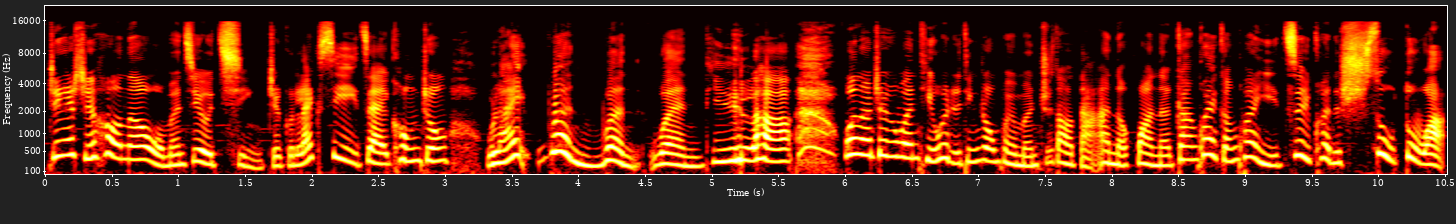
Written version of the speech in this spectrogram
这个时候呢，我们就请这个 Lexi 在空中来问问问题啦。问到这个问题，或者听众朋友们知道答案的话呢，赶快赶快以最快的速度啊，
